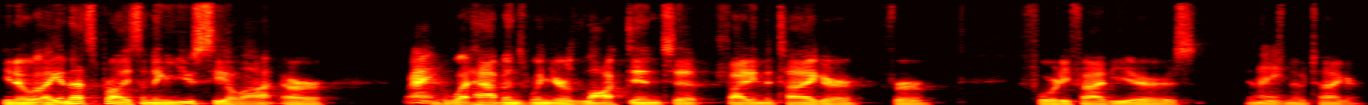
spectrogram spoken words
you know, like, and that's probably something you see a lot or you Right. know, what happens when you're locked into fighting the tiger for 45 years and there's no tiger.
